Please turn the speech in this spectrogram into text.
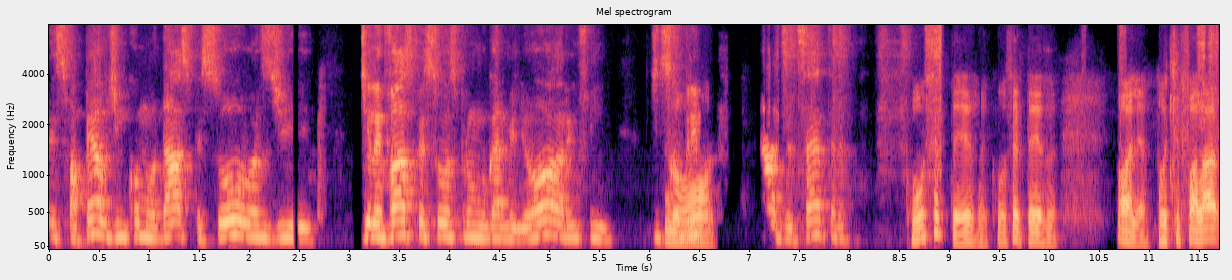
esse papel de incomodar as pessoas, de, de levar as pessoas para um lugar melhor, enfim, de descobrir etc? Com certeza, com certeza. Olha, vou te falar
